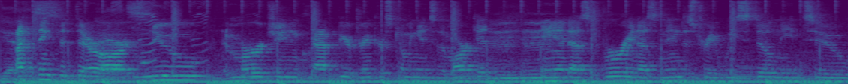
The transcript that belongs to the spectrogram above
Yes. I think that there Yes. are new emerging craft beer drinkers coming into the market. Mhm. And as a brewery and as an industry, we still need to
